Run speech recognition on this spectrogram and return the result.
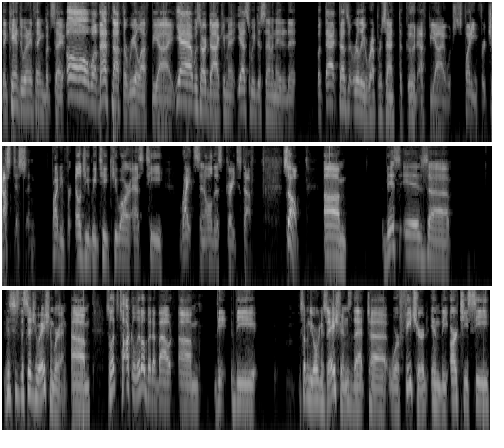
they can't do anything but say, oh, well, that's not the real FBI. Yeah, it was our document. Yes, we disseminated it. But that doesn't really represent the good FBI, which is fighting for justice and fighting for LGBTQRST rights and all this great stuff. So, um, this is uh, this is the situation we're in. Um, so let's talk a little bit about um, the the some of the organizations that uh, were featured in the RTC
